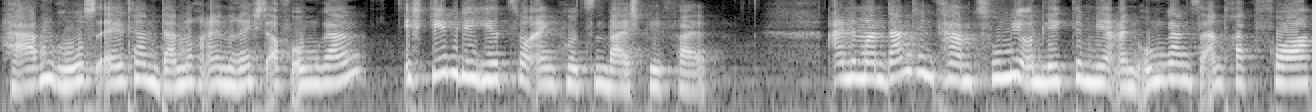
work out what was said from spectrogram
Haben Großeltern dann noch ein Recht auf Umgang? Ich gebe dir hierzu einen kurzen Beispielfall. Eine Mandantin kam zu mir und legte mir einen Umgangsantrag vor,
